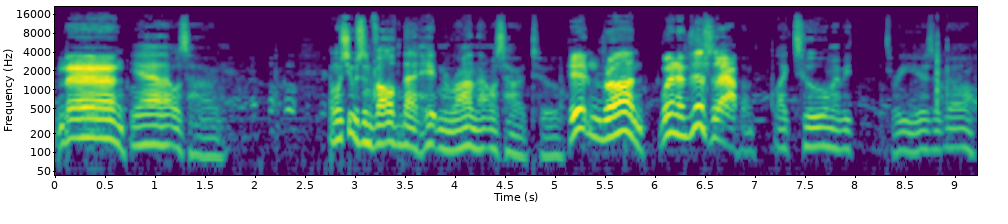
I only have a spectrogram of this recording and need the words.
Man. Yeah, that was hard. And when she was involved in that hit and run, that was hard, too. Hit and run? When did this happen? Like two, maybe three years ago.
